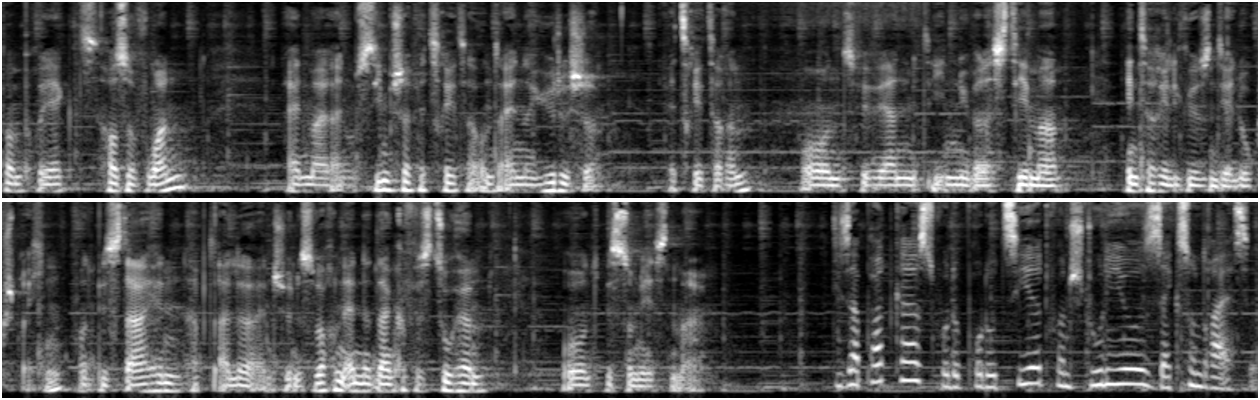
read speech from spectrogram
vom Projekt House of One. Einmal ein muslimischer Vertreter und eine jüdische Vertreterin. Und wir werden mit ihnen über das Thema interreligiösen Dialog sprechen. Und bis dahin habt alle ein schönes Wochenende. Danke fürs Zuhören und bis zum nächsten Mal. Dieser Podcast wurde produziert von Studio 36.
